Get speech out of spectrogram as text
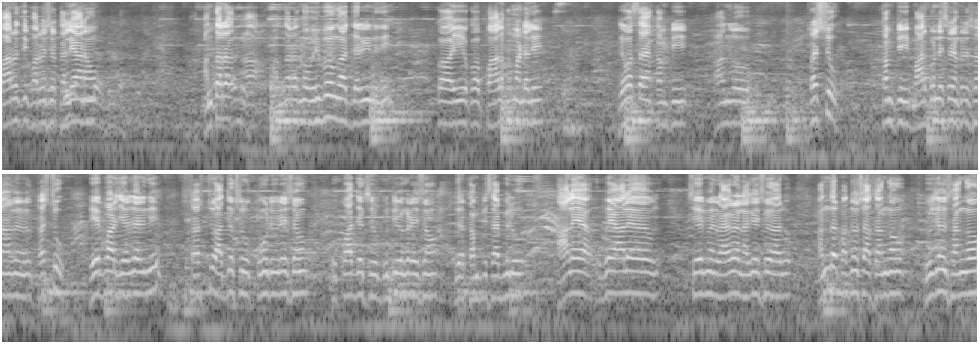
పార్వతీ పరమేశ్వర కళ్యాణం అంతర ఆ, అంగరంగ వైభవంగా జరిగినది. ఈ యొక్క పాలక మండలి దేవస్థానం కమిటీ అందులో trust committee Markondeshwara Venkateshwara trust ఏర్పాటు చేయడం జరిగింది. ట్రస్టు అధ్యక్షుడు కోటి వీరేశం ఉపాధ్యక్షుడు గుంటి వెంకటేశం ఇద్దరు కమిటీ సభ్యులు ఆలయ ఉభయ ఆలయ చైర్మన్ రాఘవ నాగేశ్వర గారు అందరు పద్మశాల సంఘం యువజన సంఘం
